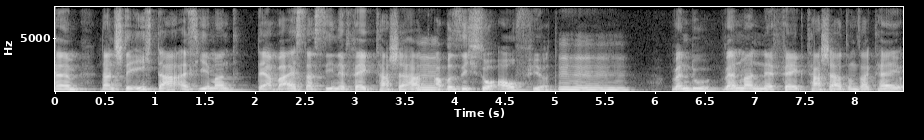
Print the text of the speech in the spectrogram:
Ähm, dann stehe ich da als jemand, der weiß, dass sie eine Fake-Tasche hat, Mhm. aber sich so aufführt. Wenn, du, wenn man eine Fake-Tasche hat und sagt, hey,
